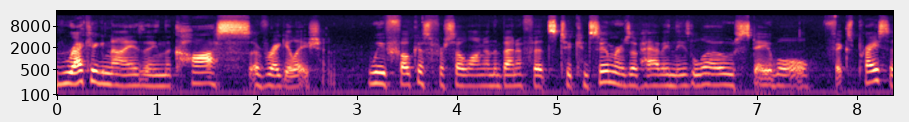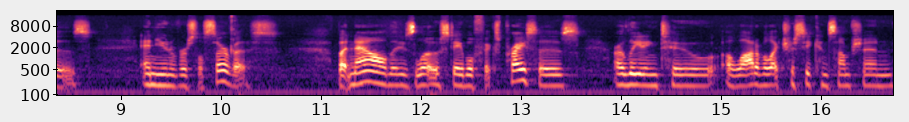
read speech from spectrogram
recognizing the costs of regulation. We've focused for so long on the benefits to consumers of having these low, stable, fixed prices and universal service. But now these low, stable, fixed prices are leading to a lot of electricity consumption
